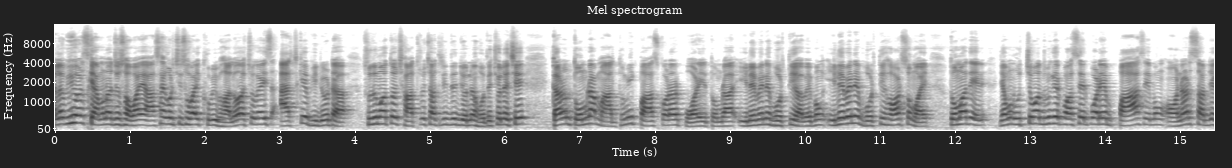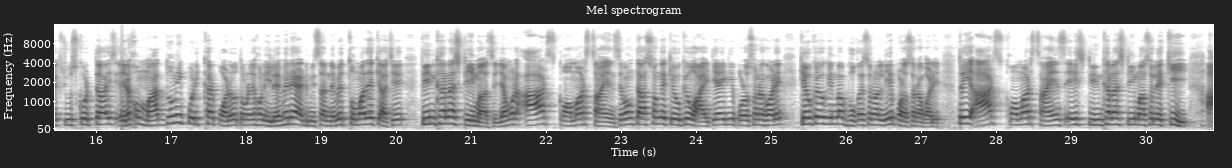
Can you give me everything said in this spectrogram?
Hello viewers কেমন আছো সবাই? আশা করছি সবাই খুবই ভালো আছো গাইস আজকে ভিডিওটা শুধুমাত্র ছাত্রছাত্রীদের জন্য হতে চলেছে। কারণ তোমরা মাধ্যমিক পাস করার পরে তোমরা ইলেভেনে ভর্তি হবে এবং ইলেভেনে ভর্তি হওয়ার সময় তোমাদের যেমন উচ্চ মাধ্যমিকের পাসের পরে পাস এবং অনার্স সাবজেক্ট চুজ করতে হয়, এরকম মাধ্যমিক পরীক্ষার পরেও তোমরা যখন ইলেভেনে অ্যাডমিশান নেবে, তোমাদের কাছে তিনখানা স্ট্রিম আছে যেমন আর্টস কমার্স সায়েন্স এবং তার সঙ্গে কেউ কেউ আইটিআই নিয়ে পড়াশোনা করে, কেউ কেউ কিংবা ভোকেশনাল নিয়ে পড়াশোনা করে। তো এই আর্টস কমার্স সায়েন্স এই তিনখানা স্ট্রিম আসলে কি?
